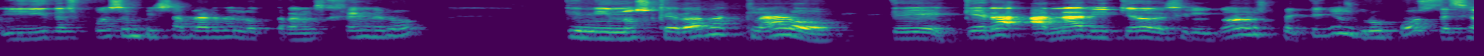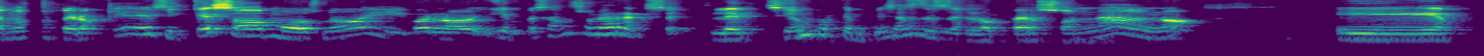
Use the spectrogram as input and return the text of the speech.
y después empieza a hablar de lo transgénero, que ni nos quedaba claro que, que, era a nadie, quiero decir, ¿no? Los pequeños grupos decíamos, pero ¿qué es? ¿Y qué somos? ¿no? Y bueno, y empezamos una reflexión porque empiezas desde lo personal, ¿no? Eh,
